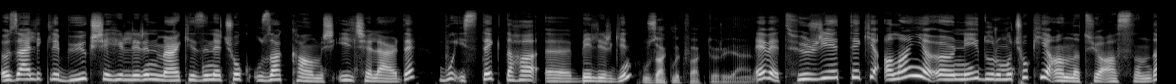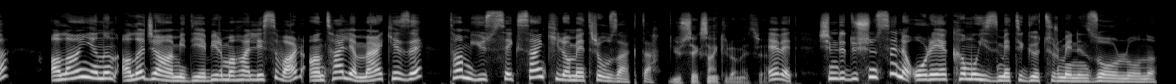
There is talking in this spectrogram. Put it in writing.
Özellikle büyük şehirlerin merkezine çok uzak kalmış ilçelerde bu istek daha e, belirgin. Uzaklık faktörü yani. Evet, Hürriyet'teki Alanya örneği durumu çok iyi anlatıyor aslında. Alanya'nın Alacami diye bir mahallesi var, Antalya merkeze tam 180 kilometre uzakta. 180 kilometre. Evet, şimdi düşünsene oraya kamu hizmeti götürmenin zorluğunu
